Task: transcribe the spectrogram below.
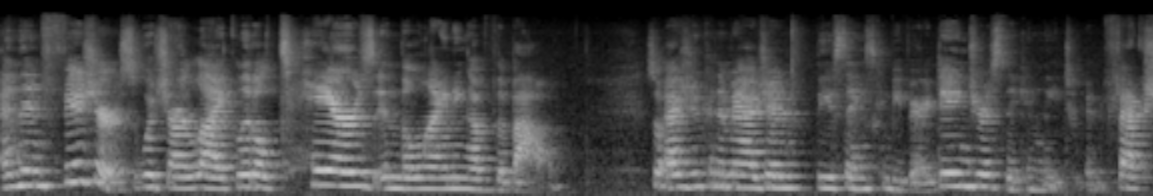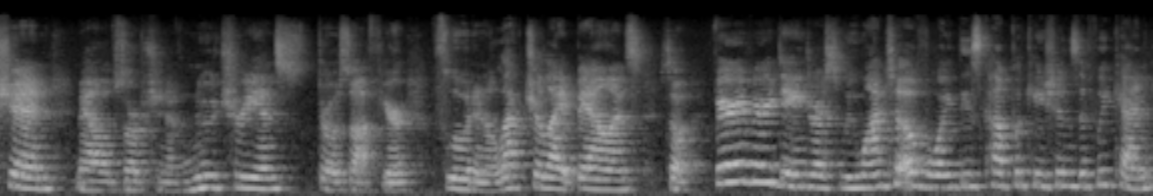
And then fissures, which are like little tears in the lining of the bowel. So as you can imagine, these things can be very dangerous. They can lead to infection, malabsorption of nutrients, throws off your fluid and electrolyte balance. So very, very dangerous. We want to avoid these complications if we can.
